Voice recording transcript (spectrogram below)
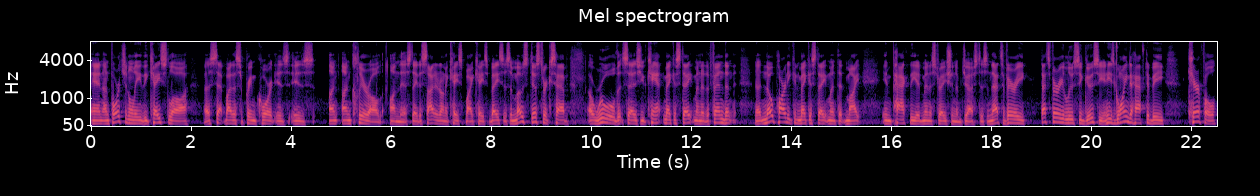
And unfortunately, the case law uh, set by the Supreme Court is, is un unclear all, on this. They decided on a case-by-case basis. And most districts have a rule that says you can't make a statement, a defendant, uh, no party can make a statement that might impact the administration of justice. And that's very, that's very loosey-goosey. And he's going to have to be careful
